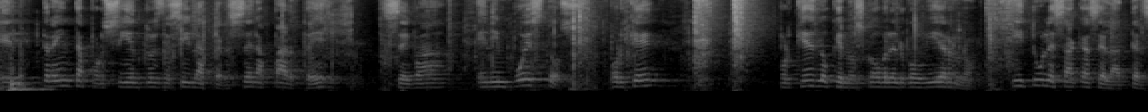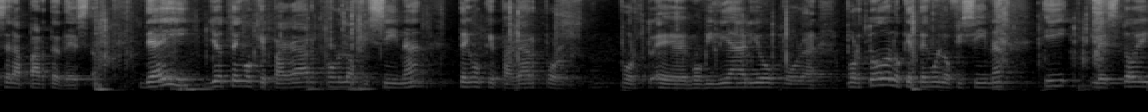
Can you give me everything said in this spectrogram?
el 30%, es decir, la tercera parte, se va en impuestos. ¿Por qué? Porque es lo que nos cobra el gobierno. Y tú le sacas la tercera parte de esto. De ahí yo tengo que pagar por la oficina, tengo que pagar por, por eh, mobiliario, por, ah, por todo lo que tengo en la oficina y le estoy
